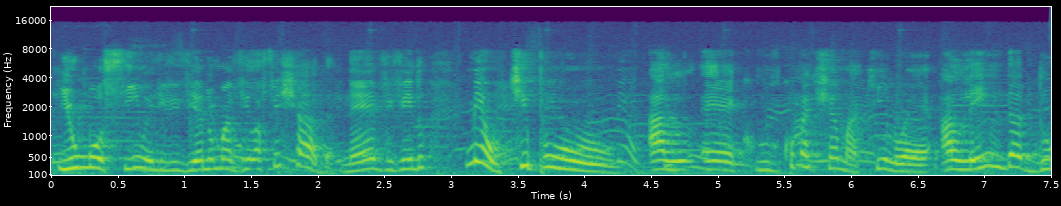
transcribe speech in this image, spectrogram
E o mocinho, ele vivia numa vila fechada, né? Vivendo, meu, tipo, a- é, como é que chama aquilo? É a lenda do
